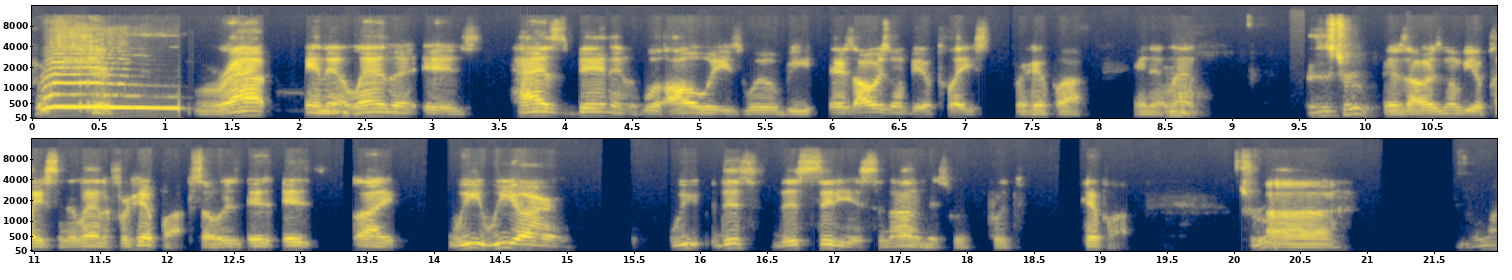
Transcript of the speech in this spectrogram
For sure. Rap in. Atlanta is has been and will always will be. There's always going to be a place for hip hop in Atlanta. This is true. There's always going to be a place in Atlanta for hip hop. So it, it it's like we we are we this this city is synonymous with with hip hop. True. Uh, no lie.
